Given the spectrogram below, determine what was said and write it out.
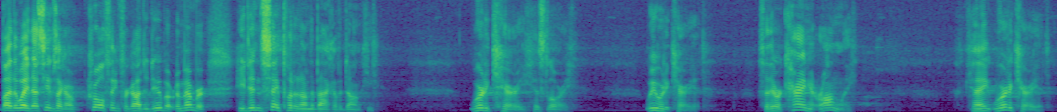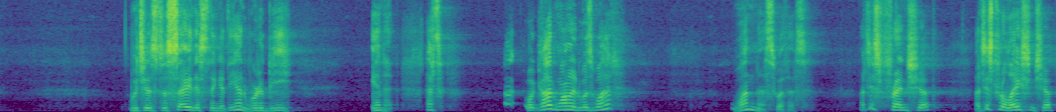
By the way, that seems like a cruel thing for God to do, but remember, he didn't say put it on the back of a donkey. We're to carry his glory we were to carry it. So they were carrying it wrongly. Okay, we're to carry it. Which is to say, this thing at the end, we're to be in it. That's what God wanted was what? Oneness with us. Not just friendship, not just relationship,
